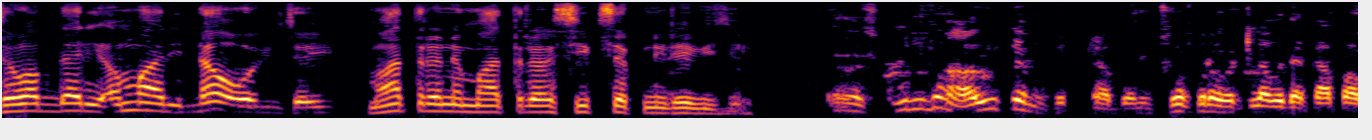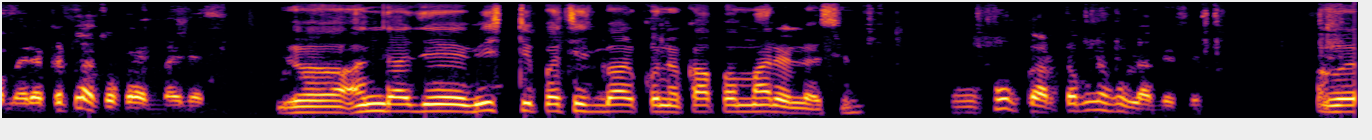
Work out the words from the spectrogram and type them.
જવાબદારી અમારી ન હોવી જોઈએ, માત્ર ને માત્ર શિક્ષકની રહેવી જોઈએ. સ્કૂલમાં આવી કેમ ઘટના બની? છોકરો એટલા બધા કાપા માર્યા. કેટલા છોકરા માર્યા છે? અંદાજે વીસથી પચીસ બાળકોને કાપા મારેલા છે. શું કાર તમને શું લાગે છે? હવે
